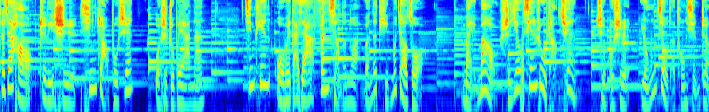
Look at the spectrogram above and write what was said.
大家好，这里是心照不宣，我是主播亚楠。今天我为大家分享的暖文的题目叫做“美貌是优先入场券，却不是永久的通行证”。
